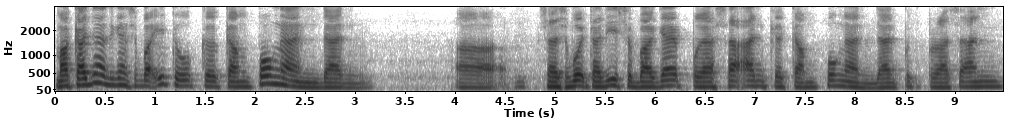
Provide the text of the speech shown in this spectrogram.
Makanya dengan sebab itu kekampungan dan uh, saya sebut tadi sebagai perasaan kekampungan dan pe- perasaan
